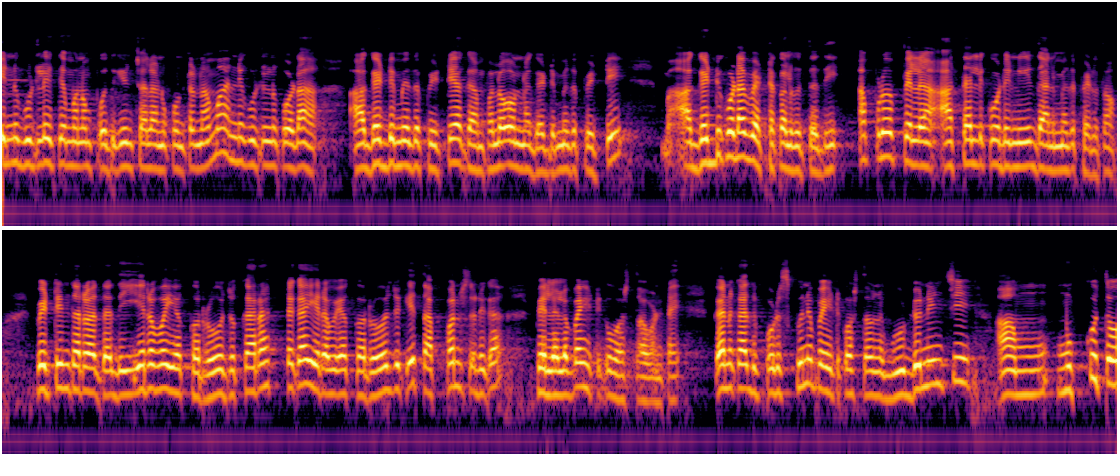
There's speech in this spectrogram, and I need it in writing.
ఎన్ని గుడ్లు అయితే మనం పొదిగించాలనుకుంటున్నామో అన్ని గుడ్లను కూడా ఆ గడ్డి మీద పెట్టి ఆ గంపలో ఉన్న గడ్డి మీద పెట్టి ఆ గడ్డి కూడా పెట్టగలుగుతుంది అప్పుడు పిల్ల ఆ తల్లి కోడిని దాని మీద పెడతాం. పెట్టిన తర్వాత అది ఇరవై ఒక్క రోజు కరెక్ట్గా ఇరవై ఒక్క రోజుకి తప్పనిసరిగా పిల్లలు బయటకు వస్తూ ఉంటాయి. కనుక అది పొడుచుకుని బయటకు వస్తూ. గుడ్డు నుంచి ఆ ముక్కుతో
